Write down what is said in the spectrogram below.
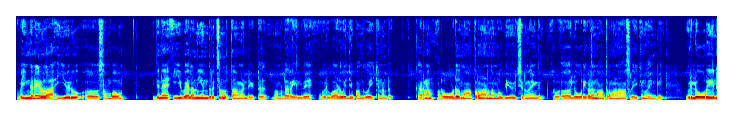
അപ്പോൾ ഇങ്ങനെയുള്ള ഈ ഒരു സംഭവം ഇതിനെ ഈ വില നിയന്ത്രിച്ച് നിർത്താൻ വേണ്ടിയിട്ട് നമ്മുടെ റെയിൽവേ ഒരുപാട് വലിയ പങ്ക് വഹിക്കുന്നുണ്ട്. കാരണം റോഡ് മാത്രമാണ് നമ്മൾ ഉപയോഗിച്ചിരുന്നതെങ്കിൽ ലോറികളെ മാത്രമാണ് ആശ്രയിക്കുന്നതെങ്കിൽ ഒരു ലോറിയിൽ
